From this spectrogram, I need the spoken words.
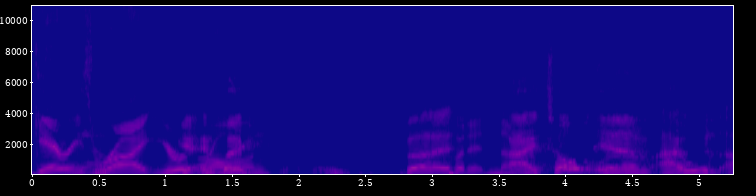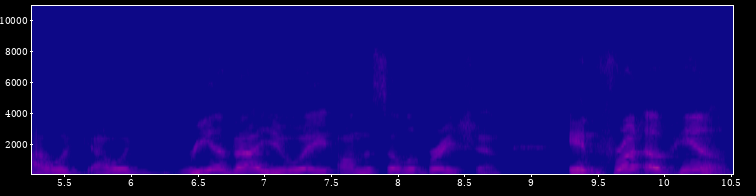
Gary's right. You're Yeah, wrong. but Put it number I told four. him I would, I would, I would reevaluate on the celebration in front of him.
